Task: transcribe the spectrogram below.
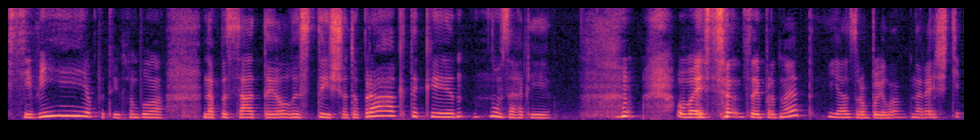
CV, потрібно було написати листи щодо практики. Ну, взагалі, увесь цей предмет я зробила нарешті.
